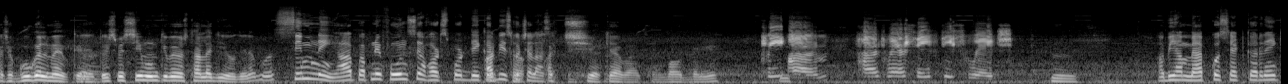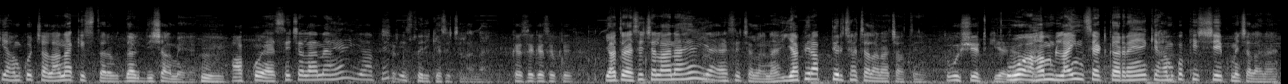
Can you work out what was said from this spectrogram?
अच्छा गूगल मैप के लिए। तो इसमें सिम उम की व्यवस्था लगी होगी ना पूरा? सिम नहीं आप अपने फ़ोन से हॉटस्पॉट देकर भी इसको अच्छा, चला सकते हैं। अच्छा क्या बात है बहुत बढ़िया। अभी हम मैप को सेट कर रहे हैं कि हमको चलाना किस तरफ़ दिशा में है। हम्म। आपको ऐसे चलाना है या फिर इस तरीके से चलाना है? कैसे कैसे या तो ऐसे चलाना है या ऐसे चलाना है या फिर आप तिरछा चलाना चाहते हैं। तो वो शेट किया वो हम लाइन सेट कर रहे हैं कि हमको किस शेप में चलाना है।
